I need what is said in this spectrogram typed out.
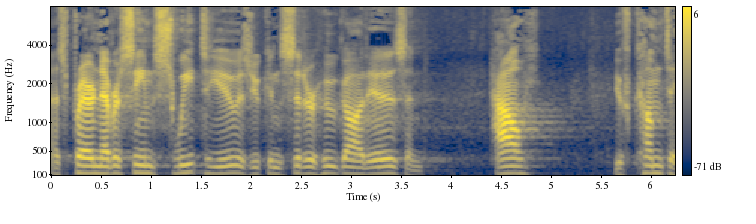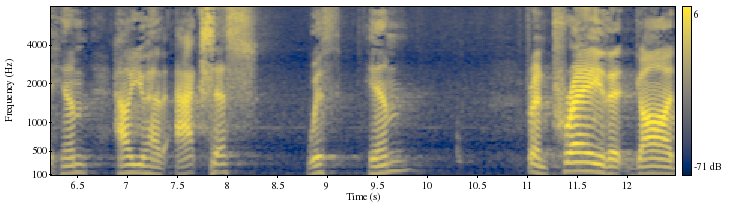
As prayer never seemed sweet to you as you consider who God is and how you've come to Him, how you have access with Him. Friend, pray that God,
